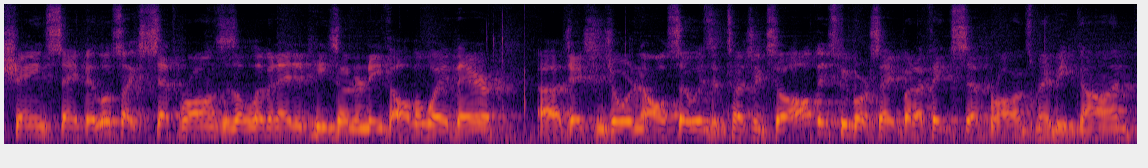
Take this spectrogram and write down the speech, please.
Shane safe. It looks like Seth Rollins is eliminated. He's underneath all the way there. Uh, Jason Jordan also isn't touching. So all these people are safe, but I think Seth Rollins may be gone.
